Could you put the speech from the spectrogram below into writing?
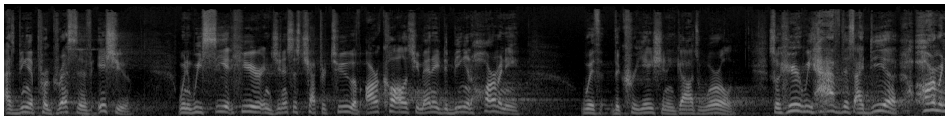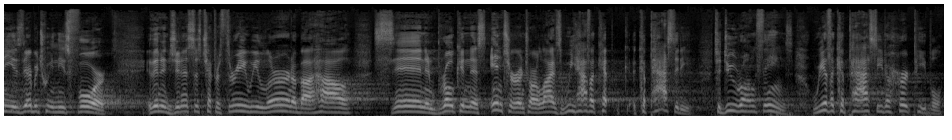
as being a progressive issue when we see it here in Genesis chapter 2 of our call as humanity to being in harmony with the creation in God's world. So here we have this idea harmony is there between these four. And then in Genesis chapter 3, we learn about how sin and brokenness enter into our lives. We have a cap- capacity to do wrong things. We have a capacity to hurt people.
